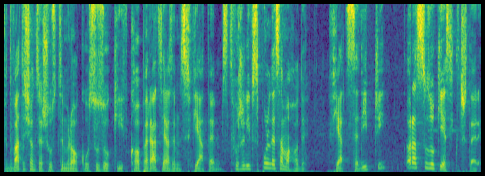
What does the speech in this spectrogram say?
W 2006 roku Suzuki w kooperacji razem z Fiatem stworzyli wspólne samochody Fiat Sedici oraz Suzuki SX4.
